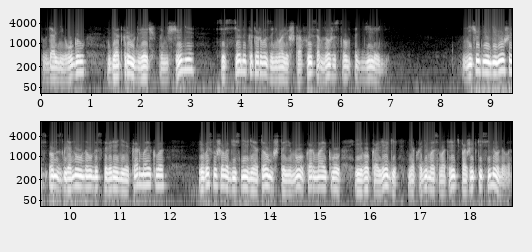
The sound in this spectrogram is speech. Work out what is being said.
в дальний угол, где открыл дверь в помещение, все стены которого занимали шкафы со множеством отделений. Ничуть не удивившись, он взглянул на удостоверение Кармайкла и выслушал объяснение о том, что ему, Кармайклу и его коллеге необходимо осмотреть пожитки Семенова,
